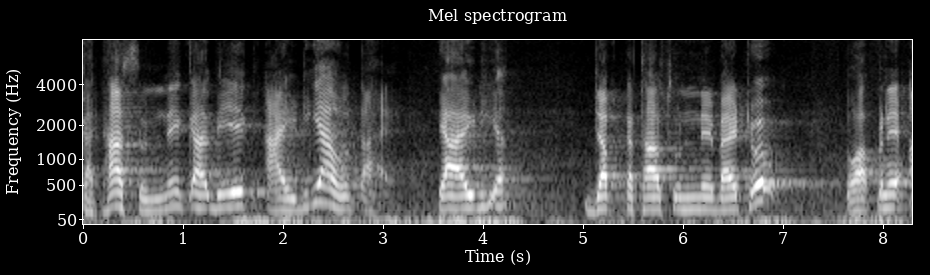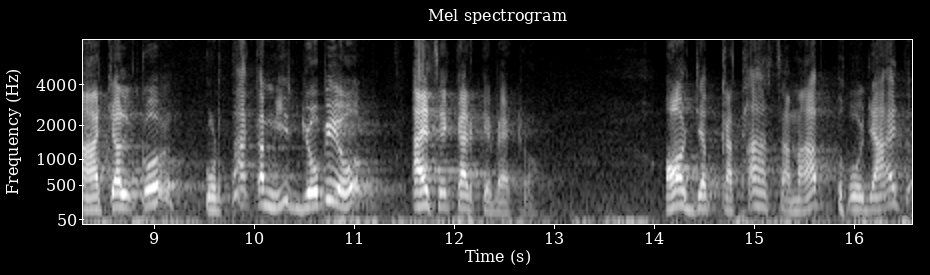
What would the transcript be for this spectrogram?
कथा सुनने का भी एक आइडिया होता है। क्या आइडिया? जब कथा सुनने बैठो तो अपने आंचल को, कुर्ता, कमीज, जो भी हो, ऐसे करके बैठो। और जब कथा समाप्त हो जाए तो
